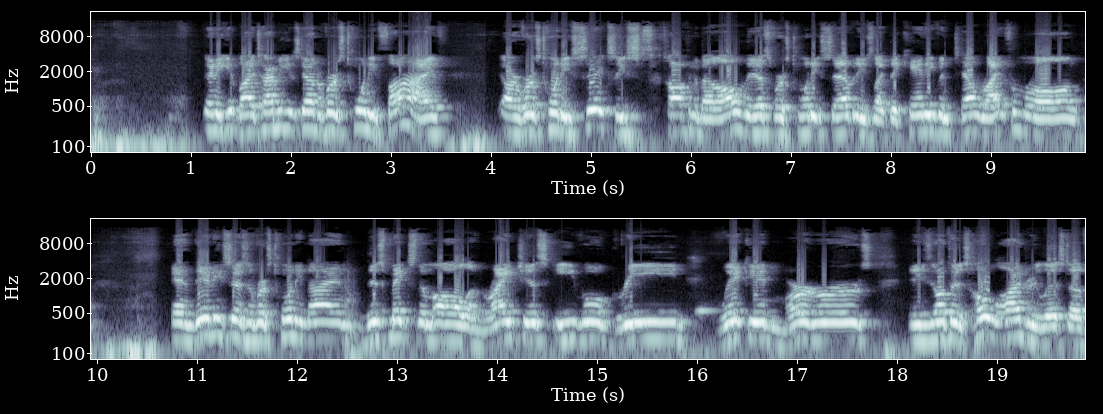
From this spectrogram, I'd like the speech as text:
And he by the time he gets down to verse 25 or verse 26, he's talking about all this. Verse 27, he's like, they can't even tell right from wrong. And then he says in verse 29, this makes them all unrighteous, evil, greed, wicked, murderers. And he's going through this whole laundry list of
